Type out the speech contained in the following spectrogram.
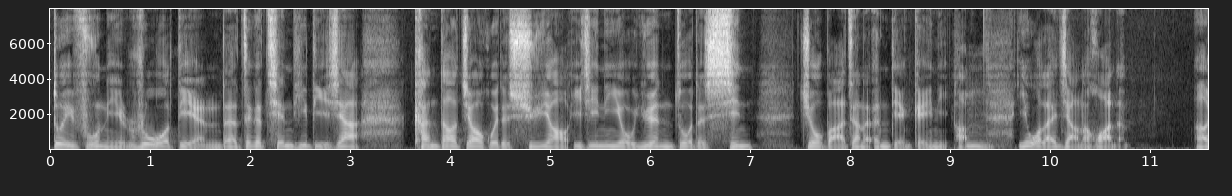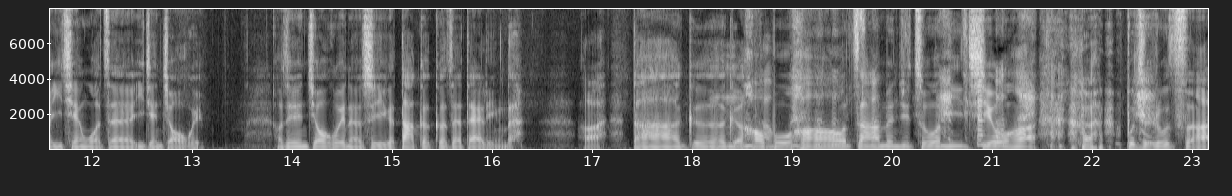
对付你弱点的这个前提底下，看到教会的需要，以及你有愿做的心，就把这样的恩典给你啊。嗯以我来讲的话呢，啊，以前我在一间教会，啊，这间教会呢是一个大哥哥在带领的。啊，大哥哥好不好？咱们去捉泥鳅哈、不止如此哈、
